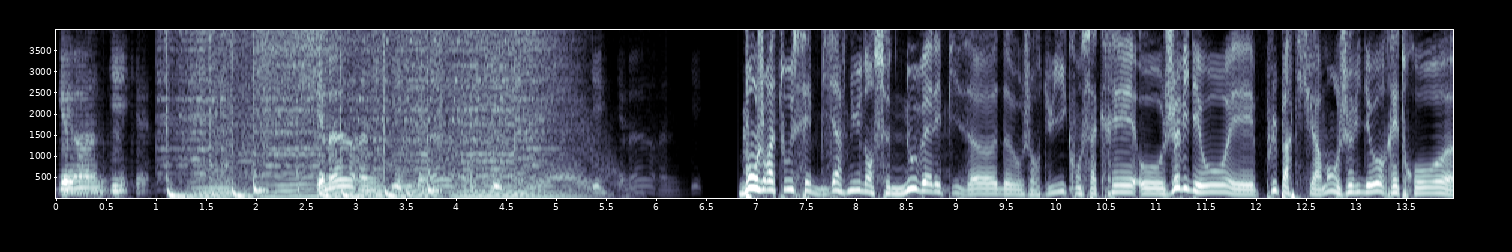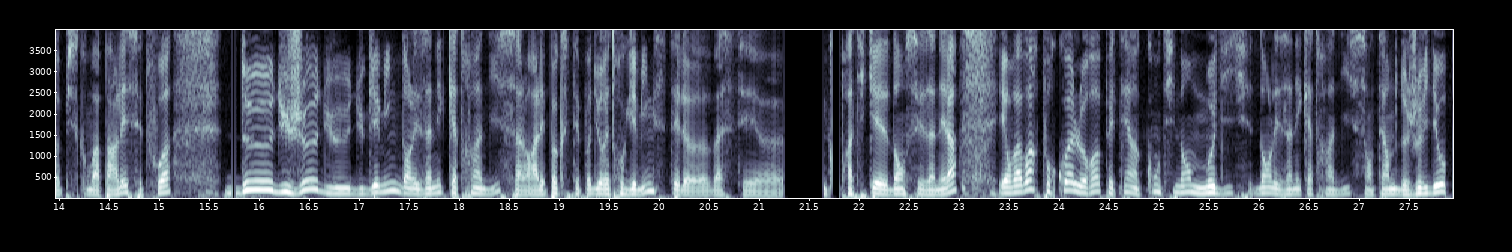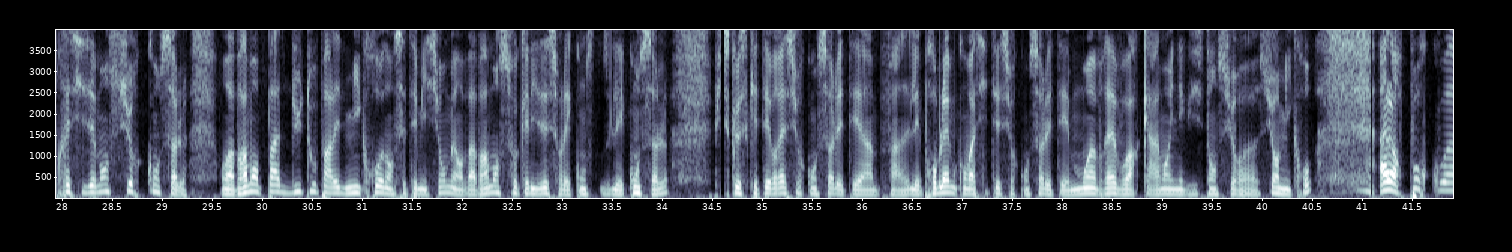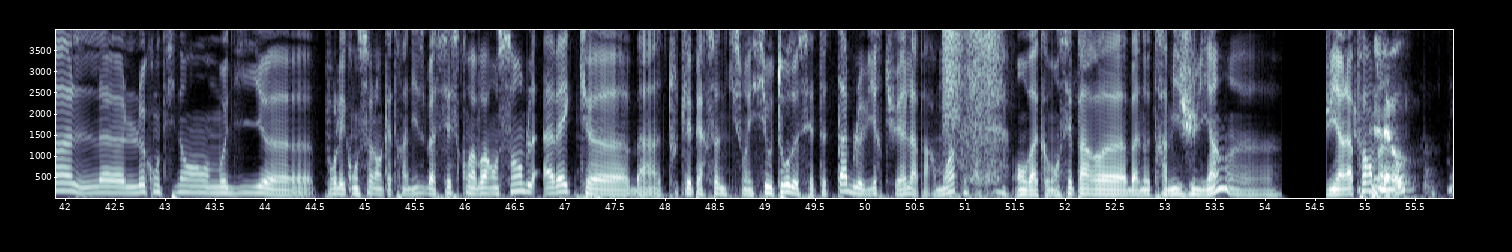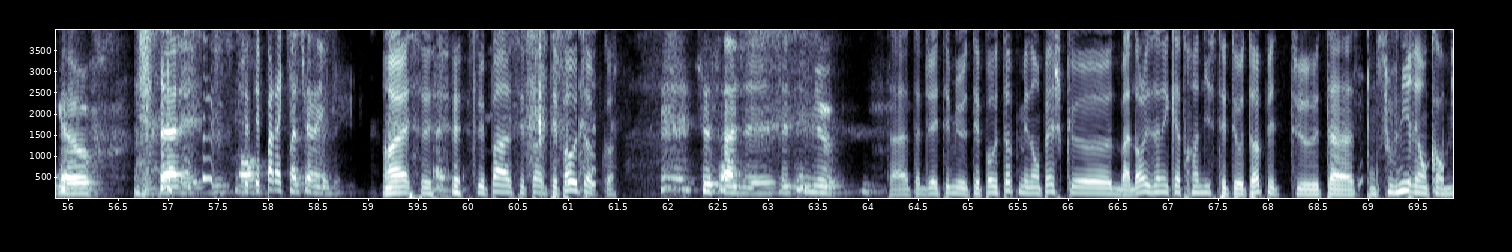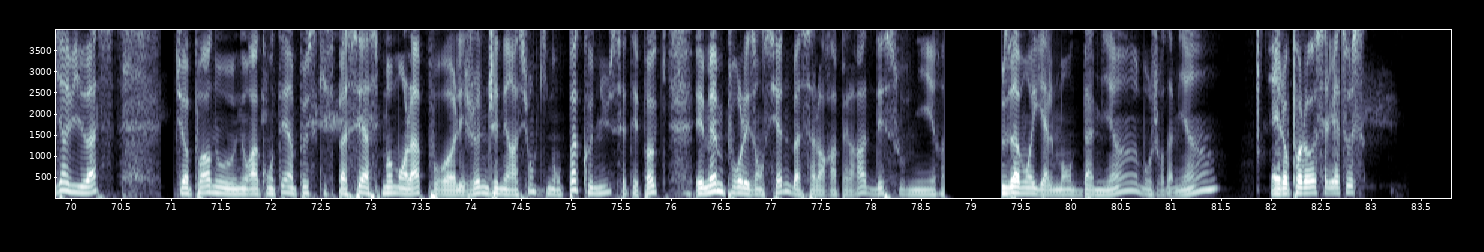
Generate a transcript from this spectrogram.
Gamer and Geek. Gamer and Geek. Gamer and Geek. Bonjour à tous et bienvenue dans ce nouvel épisode aujourd'hui consacré aux jeux vidéo et plus particulièrement aux jeux vidéo rétro euh, puisqu'on va parler cette fois de du jeu du, du gaming dans les années 90. Alors à l'époque c'était pas du rétro gaming, c'était le bah, c'était euh, qu'on pratiquait dans ces années-là et on va voir pourquoi l'Europe était un continent maudit dans les années 90 en termes de jeux vidéo précisément sur console. On va vraiment pas du tout parler de micro dans cette émission mais on va vraiment se focaliser sur les, cons- les consoles puisque ce qui était vrai sur console était enfin les problèmes qu'on va citer sur console étaient moins vrais voire carrément inexistants sur euh, sur micro. Alors pourquoi le, le continent maudit euh, pour les consoles en 90 bah, c'est ce qu'on va voir ensemble avec euh, bah, toutes les personnes qui sont ici autour de cette table virtuelle à part moi. On va commencer par euh, bah, notre ami Julien. euh, Julien Laforme. Hello. Euh, allez, doucement. C'était pas la question terrible. posée. Ouais, c'est c'est c'est pas c'est pas t'es pas au top quoi. C'est ça, j'ai j'ai été mieux. T'as t'as déjà été mieux. T'es pas au top, mais n'empêche que bah, dans les années 90, t'étais au top et tu- t'as- ton souvenir est encore bien vivace. Tu vas pouvoir nous, nous raconter un peu ce qui se passait à ce moment-là pour les jeunes générations qui n'ont pas connu cette époque. Et même pour les anciennes, bah, ça leur rappellera des souvenirs. Nous avons également Damien. Bonjour Damien. Hello Polo, salut à tous.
